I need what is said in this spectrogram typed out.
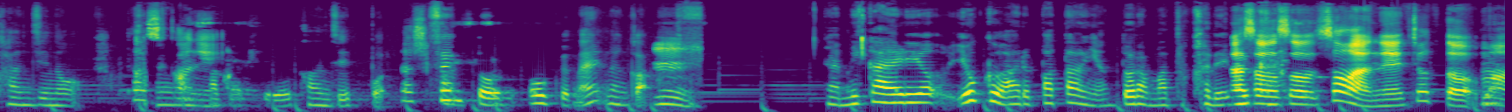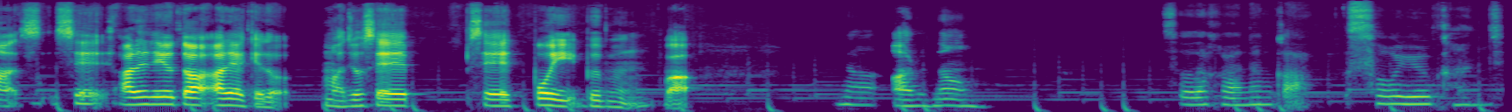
感じの確かに感じっぽい。確そういう人多くない？なんかうん見返りよよくあるパターンやんドラマとかで。あそううそうそうやね。ちょっとまあせあれで言うとあれやけどまあ女性性っぽい部分はな。あるな。そうだからなんかそういう感じ？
